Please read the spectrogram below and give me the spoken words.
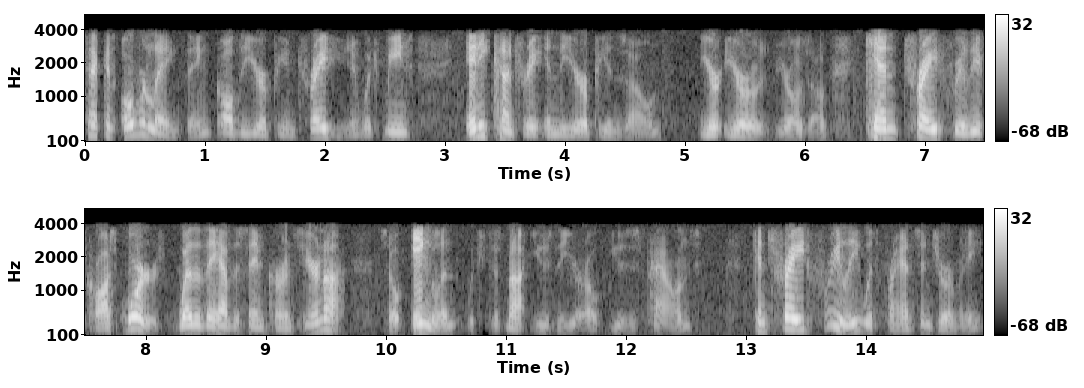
second overlaying thing called the European Trade Union, which means any country in the European zone, Euro, Euro, Eurozone, can trade freely across borders, whether they have the same currency or not. So England, which does not use the euro, uses pounds, can trade freely with France and Germany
